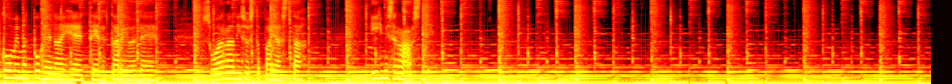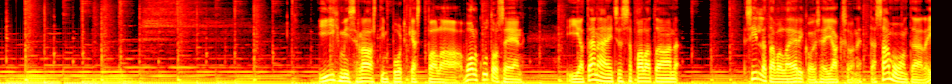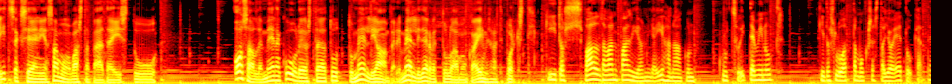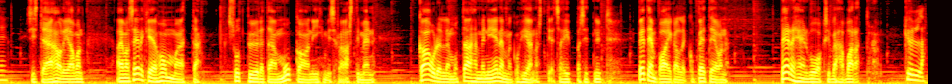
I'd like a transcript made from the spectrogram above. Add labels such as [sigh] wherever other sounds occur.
Päivän kuumimmat puheenaiheet teille tarjoilee suoraan isosta pajasta ihmisraasti. Ihmisraastin podcast palaa Vol kutoseen. Ja tänään itse asiassa palataan sillä tavalla erikoiseen jaksoon, että Samu on täällä itsekseen ja Samu vastapäätä istuu osalle meidän kuulijoista ja tuttu Melli Aamberi. Melli, tervetuloa mukaan Ihmisraasti podcastiin. Kiitos valtavan paljon ja ihanaa kun kutsuitte minut. Kiitos luottamuksesta jo etukäteen. Siis tämähän oli aivan, aivan selkeä homma, että sut pyydetään mukaan Ihmisraastimen kaudelle, mutta tämähän meni enemmän kuin hienosti, että sä hyppäsit nyt Peten paikalle, kun Pete on perheen vuoksi vähän varattuna. Kyllä.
